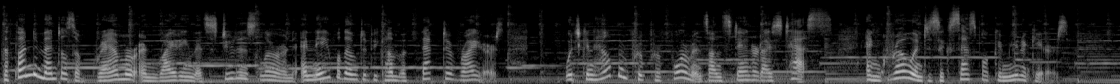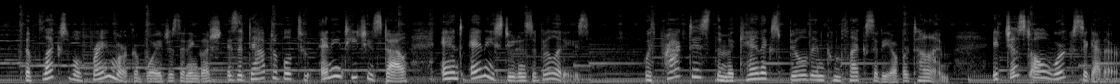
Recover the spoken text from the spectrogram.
The fundamentals of grammar and writing that students learn enable them to become effective writers, which can help improve performance on standardized tests and grow into successful communicators. The flexible framework of Voyages in English is adaptable to any teaching style and any student's abilities. With practice, the mechanics build in complexity over time. It just all works together.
